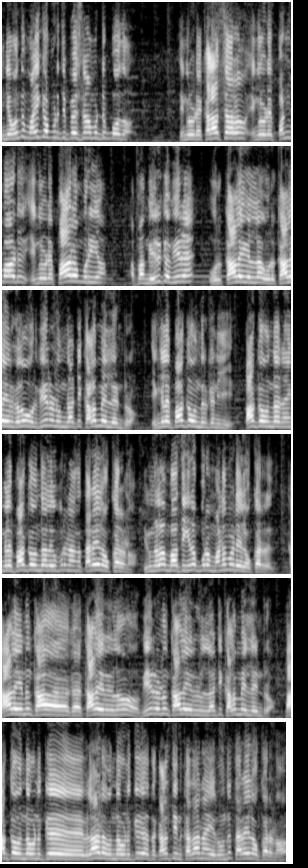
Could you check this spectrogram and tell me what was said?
இங்கே வந்து மைக்கை பிடிச்சி பேசினா மட்டும் போதும். எங்களுடைய கலாச்சாரம் எங்களுடைய பண்பாடு எங்களுடைய பாரம்பரியம். அப்போ அங்கே இருக்க வீரன் ஒரு காளைகளில் ஒரு காளையர்களும் ஒரு வீரனும் இல்லாட்டி கிளம்ப இல்லைன்றோம். எங்களை பார்க்க வந்திருக்க நீ. பார்க்க வந்தா எங்களை பார்க்க வந்தாலும் அப்புறம் நாங்கள் தரையில் உட்காரணும். இவங்கெல்லாம் பார்த்தீங்கன்னா பூரா மணமடையில் உட்கார்றது. காளையனும் கா க- காளையர்களும் வீரனும் காளையர்கள் இல்லாட்டி கிளம்ப இல்லைன்றோம். பார்க்க வந்தவனுக்கு விளையாட வந்தவனுக்கு அந்த களத்தின் கதாநாயகர் வந்து தரையில் உட்காரணும்.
